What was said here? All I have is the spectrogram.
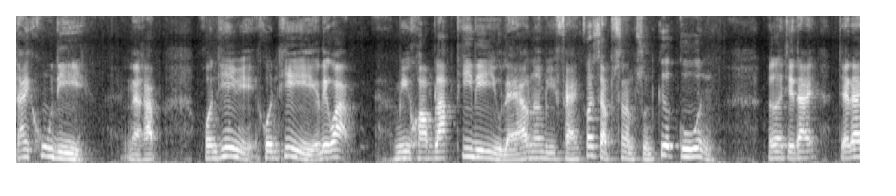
ได้คู่ดีนะครับ คนที่คนที่เรียกว่ามีความรักที่ดีอยู่แล้วนะมีแฟนก็สนับสนุนเกื้อกูลเออจะได้จะได้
